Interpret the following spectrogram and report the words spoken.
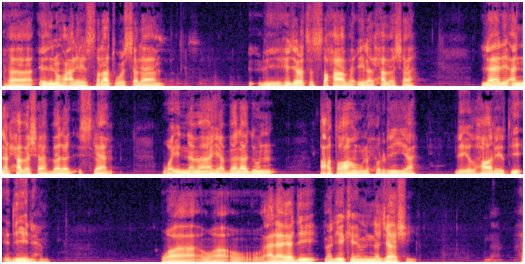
فإذنه عليه الصلاة والسلام لهجرة الصحابة إلى الحبشة لا لأن الحبشة بلد إسلام وإنما هي بلد أعطاهم الحرية لإظهار دي- دينهم. وعلى يد مليكهم النجاشي ف...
